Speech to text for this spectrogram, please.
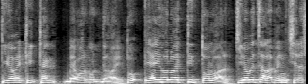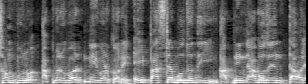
কীভাবে ঠিকঠাক ব্যবহার করতে হয়? তো এআই হলো একটি তলোয়ার কীভাবে চালাবেন সেটা সম্পূর্ণ আপনার উপর নির্ভর করে। এই পাঁচটা বল যদি আপনি না বোঝেন, তাহলে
